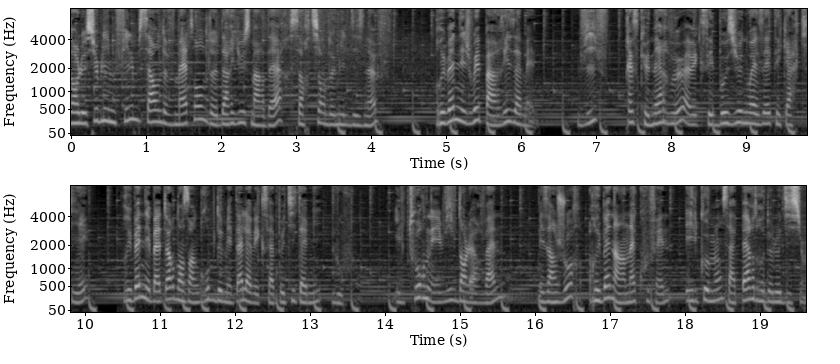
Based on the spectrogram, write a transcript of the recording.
Dans le sublime film Sound of Metal de Darius Marder, sorti en 2019, Ruben est joué par Riz Ahmed. Vif, presque nerveux, avec ses beaux yeux noisettes écarquillés, Ruben est batteur dans un groupe de métal avec sa petite amie Lou. Ils tournent et vivent dans leur van, mais un jour, Ruben a un acouphène et il commence à perdre de l'audition.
